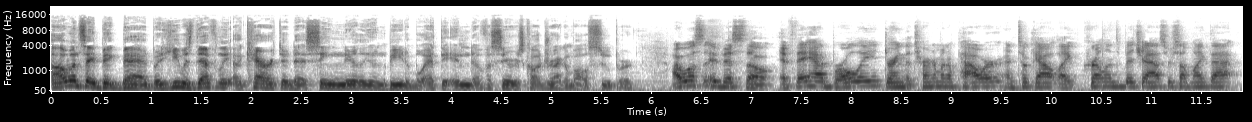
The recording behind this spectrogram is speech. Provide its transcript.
Uh, I wouldn't say big bad, but he was definitely a character that seemed nearly unbeatable at the end of a series called Dragon Ball Super. I will say this though: if they had Broly during the Tournament of Power and took out like Krillin's bitch ass or something like that,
